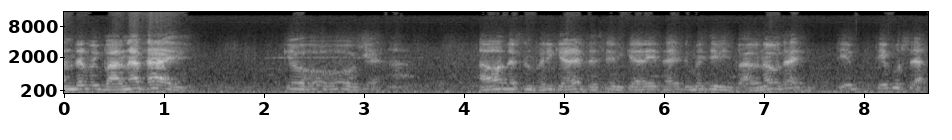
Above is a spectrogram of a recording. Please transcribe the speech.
અંદર ભાવના થાય કે ઓહો હો કે આવા દર્શન ફરી ક્યારે થશે ને ક્યારે થાય તમે જેવી ભાવનાઓ થાય તે તે પુરસાદ?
